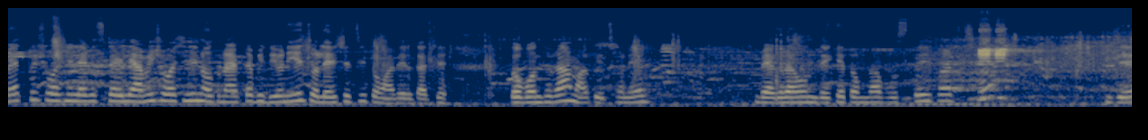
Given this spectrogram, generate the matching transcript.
ব্যাক টু সুভাষিনী লাইফস্টাইলে। আমি সুভাষিনী, নতুন একটা ভিডিও নিয়ে চলে এসেছি তোমাদের কাছে। তো বন্ধুরা, আমার পেছনের ব্যাকগ্রাউন্ড দেখে তোমরা বুঝতেই পারছ যে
